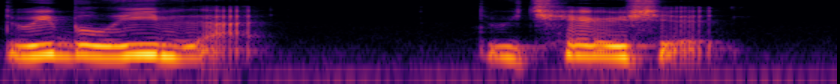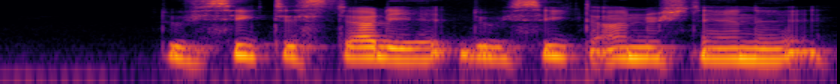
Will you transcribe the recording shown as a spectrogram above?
Do we believe that? Do we cherish it? Do we seek to study it? Do we seek to understand it?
